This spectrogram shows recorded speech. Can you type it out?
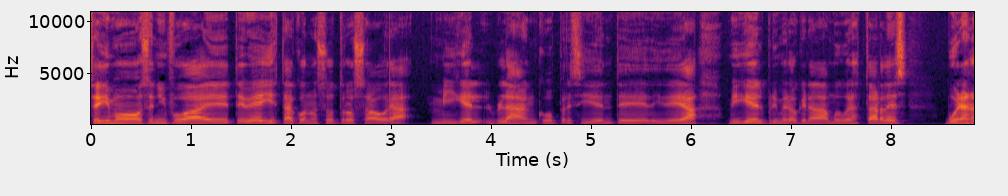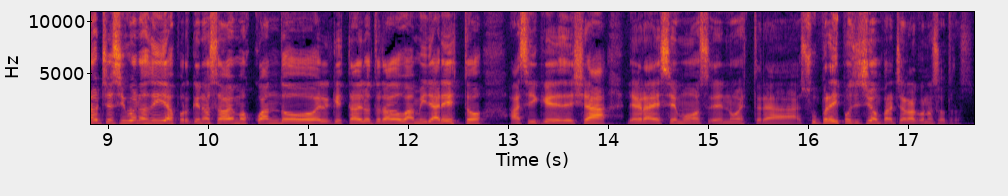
Seguimos en Infobae TV y está con nosotros ahora Miguel Blanco, presidente de IDEA. Miguel, primero que nada, muy buenas tardes. Buenas noches y buenos días, porque no sabemos cuándo el que está del otro lado va a mirar esto, así que desde ya le agradecemos eh, nuestra, su predisposición para charlar con nosotros.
